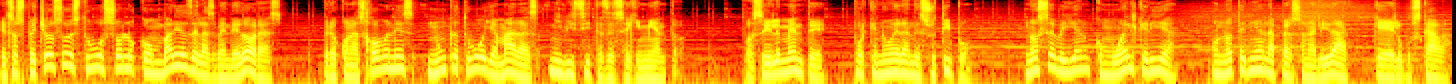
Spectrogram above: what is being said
El sospechoso estuvo solo con varias de las vendedoras, pero con las jóvenes nunca tuvo llamadas ni visitas de seguimiento, posiblemente porque no eran de su tipo, no se veían como él quería o no tenían la personalidad que él buscaba.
